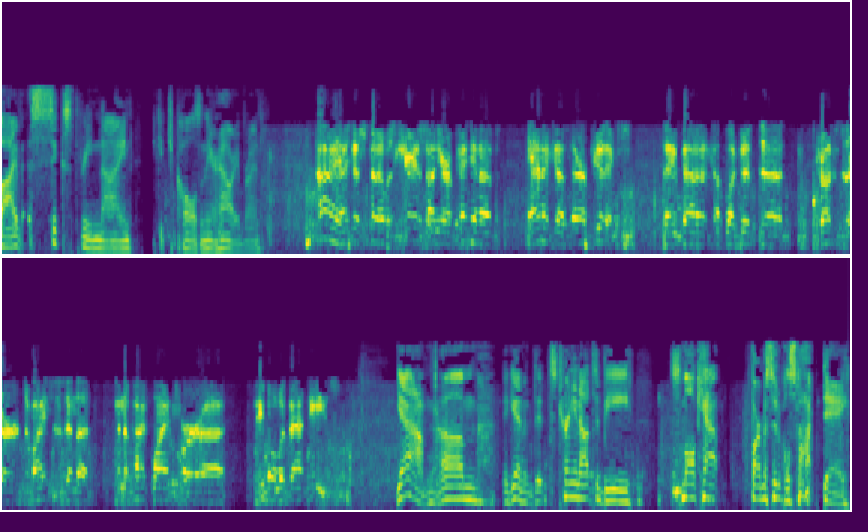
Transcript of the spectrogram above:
5639 to get your calls in the air. How are you, Brian? Hi, I just uh, was curious on your opinion of Anika Therapeutics. They've got a couple of good uh, drugs or devices in the in the pipeline for uh, people with bad knees. Yeah. Um, again, it's turning out to be small cap pharmaceutical stock day,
